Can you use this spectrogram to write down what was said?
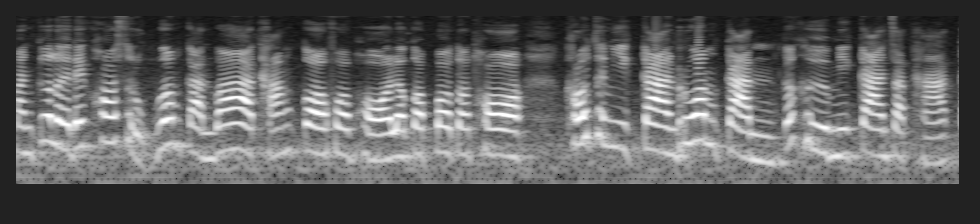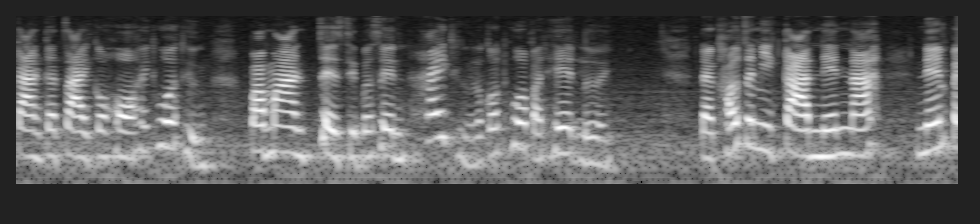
มันก็เลยได้ข้อสรุปร่วมกันว่าทั้งกฟผแล้วก็ปตทเขาจะมีการร่วมกันก็คือมีการจัดหาการกระจายแอลกอฮอล์ให้ทั่วถึงประมาณ 70%ให้ถึงแล้วก็ทั่วประเทศเลย แต่เขาจะมีการเน้นนะ เน้นไป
